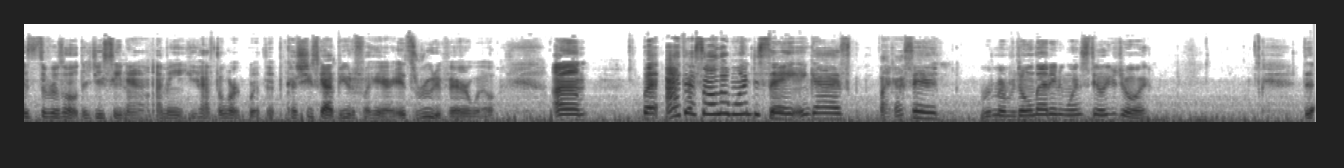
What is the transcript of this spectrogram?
it's the result that you see now. I mean, you have to work with it because she's got beautiful hair. It's rooted very well. Um, but I, that's all I wanted to say. And guys, like I said, remember, don't let anyone steal your joy the,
